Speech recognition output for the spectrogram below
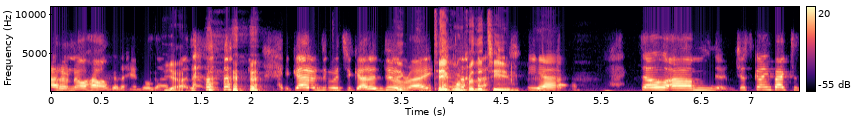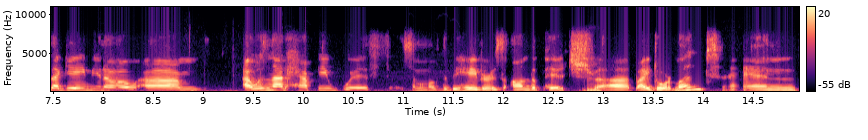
i don't know how i'm going to handle that Yeah. you got to do what you got to do right Take one for the team. yeah so um just going back to that game you know um I was not happy with some of the behaviors on the pitch Mm. uh, by Dortmund, and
